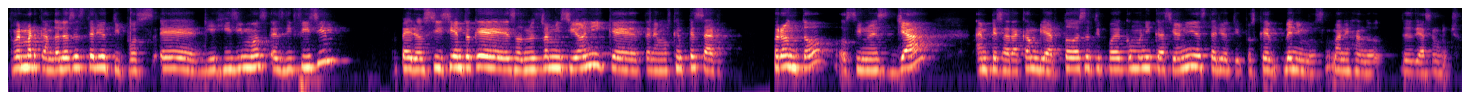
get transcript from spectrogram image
remarcando los estereotipos eh, viejísimos, es difícil, pero sí siento que esa es nuestra misión y que tenemos que empezar pronto, o si no es ya, a empezar a cambiar todo ese tipo de comunicación y de estereotipos que venimos manejando desde hace mucho.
